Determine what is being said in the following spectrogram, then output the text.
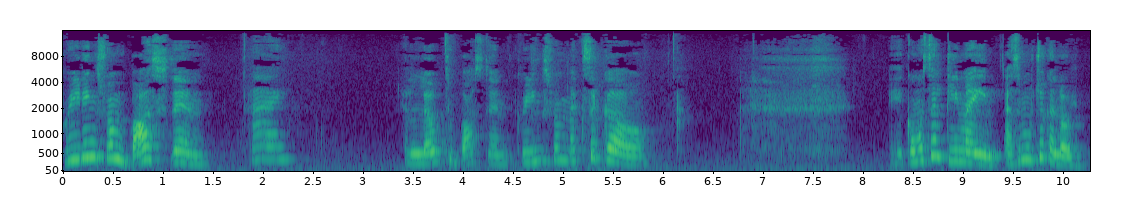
Greetings from Boston. Hi. Hello to Boston. Greetings from Mexico. Eh, ¿Cómo está el clima ahí? Hace mucho calor.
